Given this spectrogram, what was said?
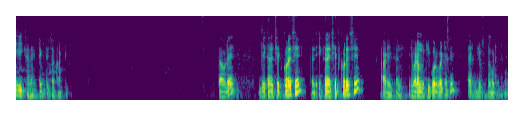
এইখানে একটা বৃত্তচাপ কাটলাম। তাহলে যেখানে ছেদ করেছে তার এখানে ছেদ করেছে, আর এখানে। এবার আমরা কী করব এটাকে? তার যুক্ত করে দেবো।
